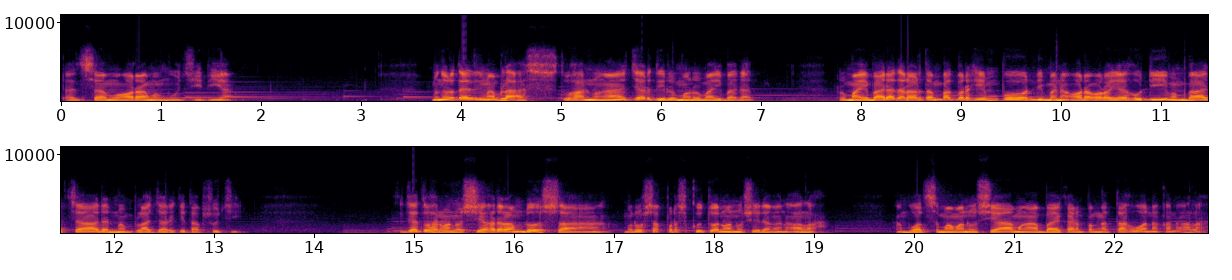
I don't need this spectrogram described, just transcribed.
dan semua orang memuji dia. Menurut ayat 15, Tuhan mengajar di rumah-rumah ibadat. Rumah ibadat adalah tempat berhimpun di mana orang-orang Yahudi membaca dan mempelajari kitab suci. Kejatuhan manusia ke dalam dosa merusak persekutuan manusia dengan Allah, membuat semua manusia mengabaikan pengetahuan akan Allah.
